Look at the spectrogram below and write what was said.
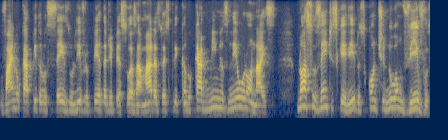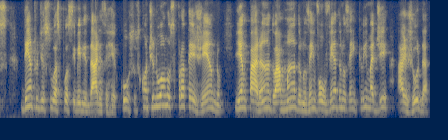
Vai no capítulo 6 do livro Perda de Pessoas Amadas, estou explicando caminhos neuronais. Nossos entes queridos continuam vivos, dentro de suas possibilidades e recursos, continuam nos protegendo e amparando, amando-nos, envolvendo-nos em clima de ajuda.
